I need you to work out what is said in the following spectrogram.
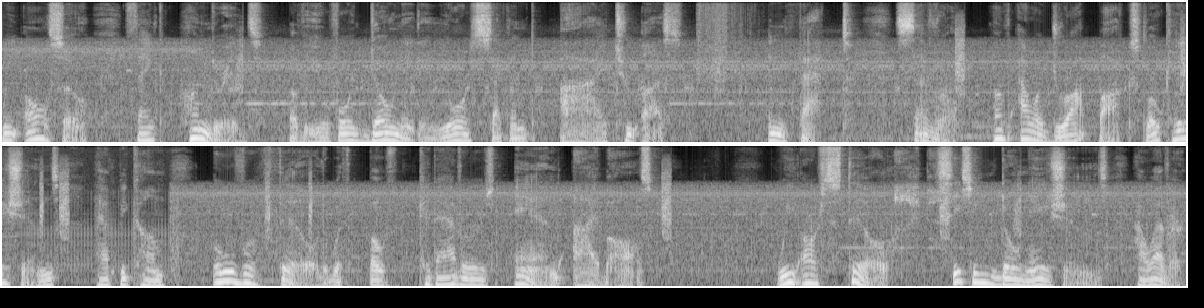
We also thank hundreds of you for donating your second eye to us. In fact, several of our Dropbox locations have become overfilled with both cadavers and eyeballs. We are still seeking donations, however.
